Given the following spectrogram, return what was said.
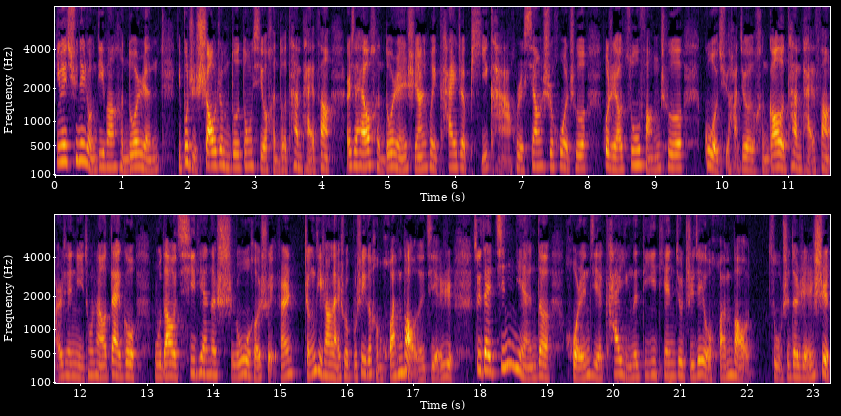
因为去那种地方，很多人你不止烧这么多东西，有很多碳排放，而且还有很多人实际上会开着皮卡或者厢式货车，或者要租房车过去哈，就有很高的碳排放。而且你通常要代购五到七天的食物和水，反正整体上来说不是一个很环保的节日。所以在今年的火人节开营的第一天，就直接有环保。组织的人士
